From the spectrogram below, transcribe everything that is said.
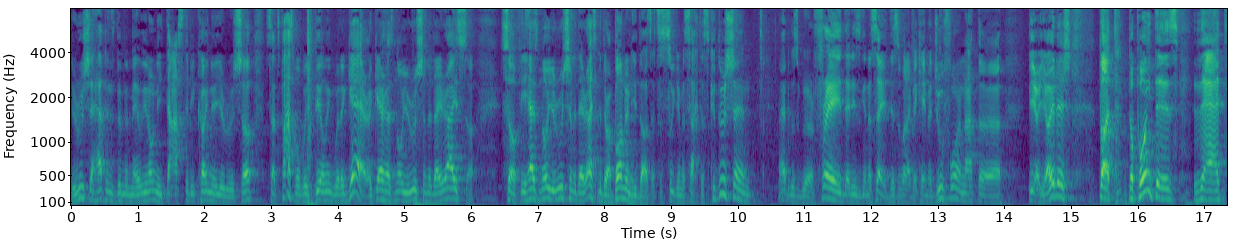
Yerusha happens b'memel. You don't need das to be kind of Yerusha. So that's possible. We're dealing with a ger. A ger has no Yerusha Medairaisa. So if he has no Yerusha Medairaisa, Medarabbanon he does. That's a sugya Mesachtas Kedushin. Right? Because we were afraid that he's going to say, this is what I became a Jew for, not to be a Yodish. But the point is that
